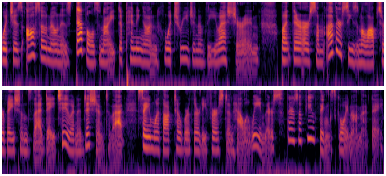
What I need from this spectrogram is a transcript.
which is also known as Devil's Night, depending on which region of the U.S. you're in. But there are some other seasonal observations that day too. In addition to that, same with October 31st and Halloween. There's there's a few things going on that day.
